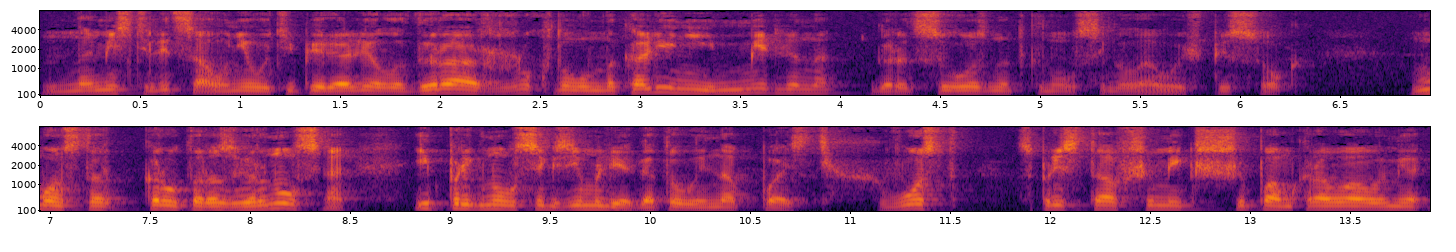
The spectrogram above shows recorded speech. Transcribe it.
на месте лица у него теперь олела дыра, рухнул на колени и медленно, грациозно ткнулся головой в песок. Монстр круто развернулся и пригнулся к земле, готовый напасть. Хвост с приставшими к шипам кровавыми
